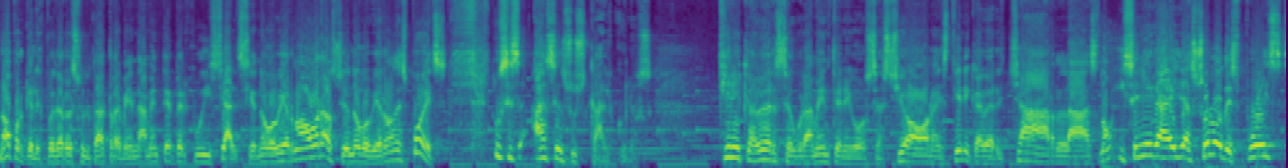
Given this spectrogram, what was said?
No, porque les puede resultar tremendamente perjudicial, siendo gobierno ahora o siendo gobierno después. Entonces hacen sus cálculos. Tiene que haber seguramente negociaciones, tiene que haber charlas, ¿no? Y se llega a ellas solo después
